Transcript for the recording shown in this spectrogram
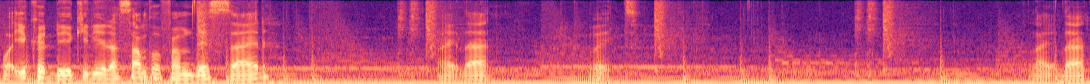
What you could do you could either sample from this side like that. Wait. Like that.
